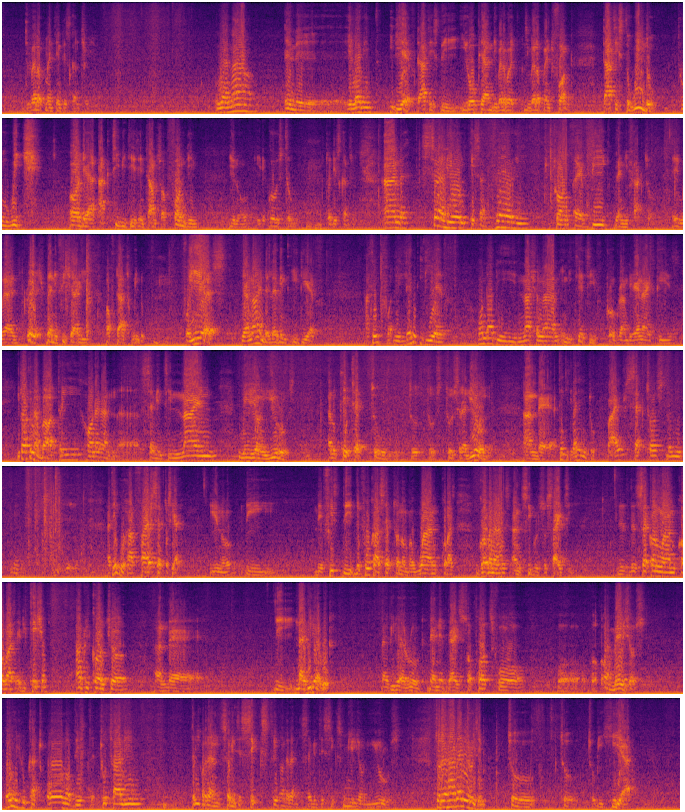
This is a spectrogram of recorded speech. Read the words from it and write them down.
development in this country. We are now in the 11th EDF, that is the European Development, Development Fund. That is the window through which all their activities in terms of funding, you know, it goes through to this country. And Sierra Leone is a very strong, a big benefactor. They were a great beneficiary of that window. For years, we are now in the 11th EDF. I think for the 11th EDF, under the National Indicative Program, the NIPs, you're talking about 379 million euros allocated to, to, to, to Sierra Leone. And uh, I think it's divided into five sectors. Let me, I think we have five sectors here. You know, the the, the, the focal sector number one covers governance and civil society. The, the second one covers education, agriculture, and uh, the Liberia Road. Liberia Road. Then there is support for, for, for measures. When we look at all of this, the totaling 376, 376 million euros. So they have every reason to to to be here,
